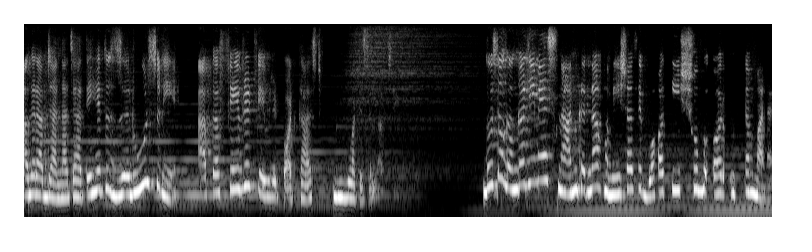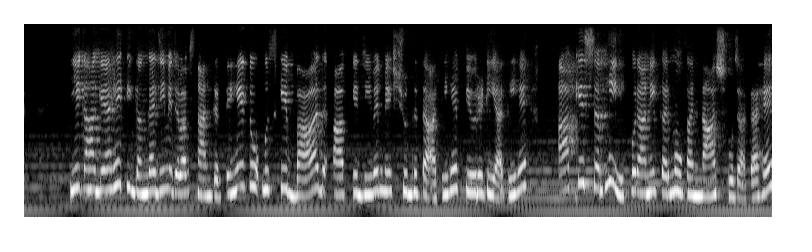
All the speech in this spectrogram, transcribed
अगर आप जानना चाहते हैं तो ज़रूर सुनिए आपका favourite favourite podcast what is logic दोस्तों, गंगा जी में स्नान करना हमेशा से बहुत ही शुभ और उत्तम माना है। ये कहा गया है कि गंगा जी में जब आप स्नान करते हैं तो उसके बाद आपके जीवन में शुद्धता आती है प्योरिटी आती है। आपके सभी पुराने कर्मों का नाश हो जाता है।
